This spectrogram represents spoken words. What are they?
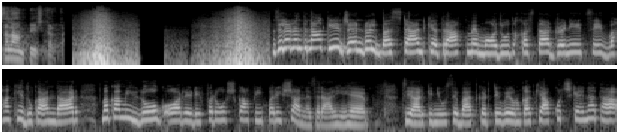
سلام پیش کرتا ضلع انتناگ کے جنرل بس سٹینڈ کے اطراف میں موجود خستہ ڈرینیج سے وہاں کے دکاندار، مقامی لوگ اور ریڈی فروش کافی پریشان نظر آ رہے ہیں۔ ٹی آر کے نیوز سے بات کرتے ہوئے ان کا کیا کچھ کہنا تھا،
